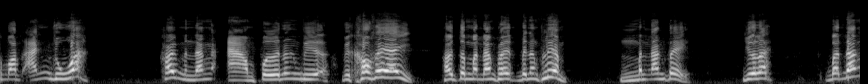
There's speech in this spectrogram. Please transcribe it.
ក្បត់អញយូរហើយមិនដឹងអាអំពើហ្នឹងវាវាខុសទេអីហើយទៅមិនដឹងពេលដឹងភ្លាមមិនដឹងទេយល់ទេបើដឹង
